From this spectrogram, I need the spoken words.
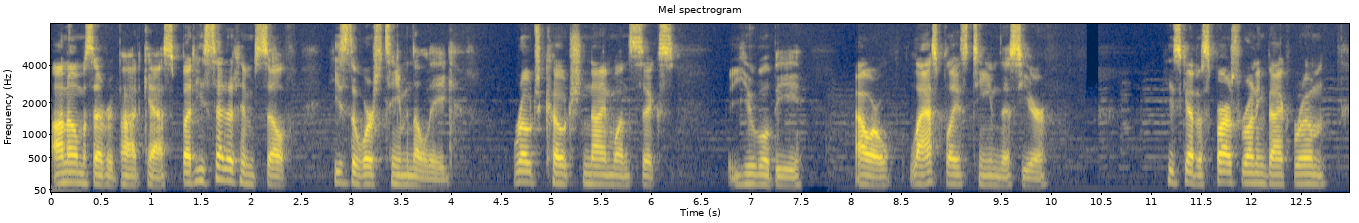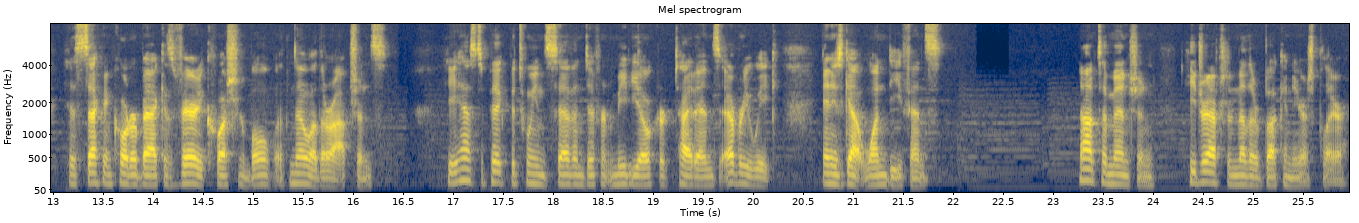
on almost every podcast, but he said it himself. He's the worst team in the league. Roach Coach 916, you will be our last place team this year. He's got a sparse running back room. His second quarterback is very questionable with no other options. He has to pick between seven different mediocre tight ends every week, and he's got one defense. Not to mention, he drafted another Buccaneers player.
